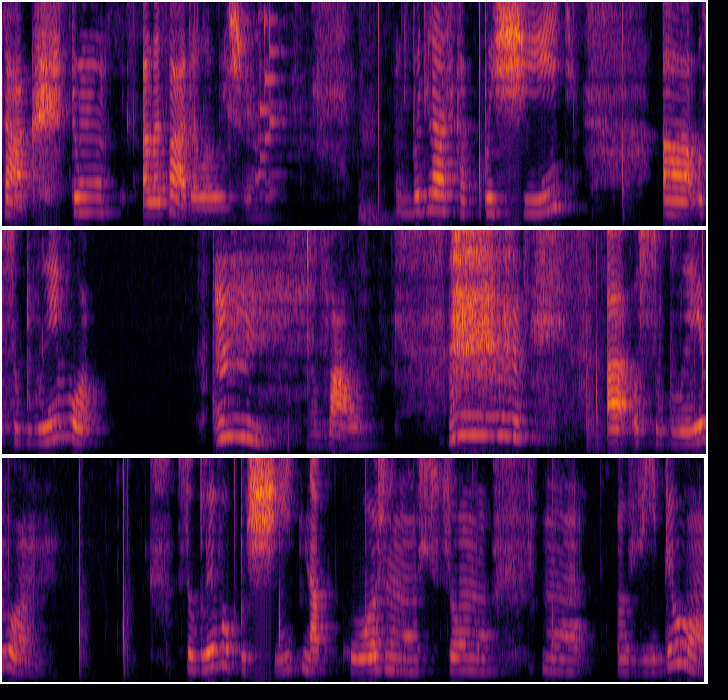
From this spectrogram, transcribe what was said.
Так, тому... але падала лише. Будь ласка, пишіть. А, особливо. М, Вау. А особливо, особливо пишіть на кожному цьому відео.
